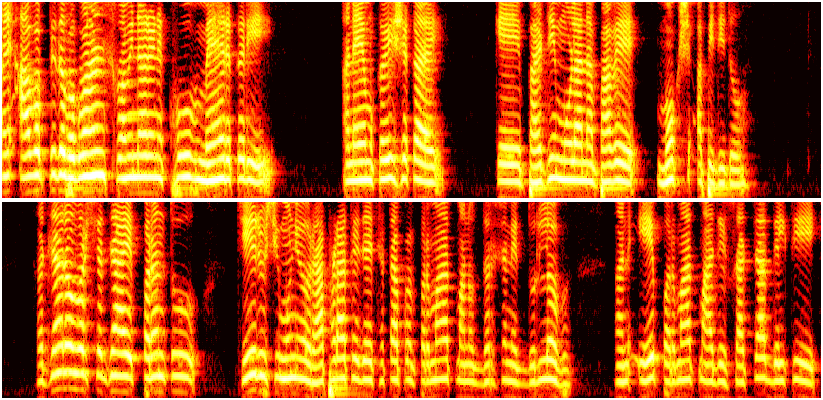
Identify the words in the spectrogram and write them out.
અને આ વખતે તો ભગવાન સ્વામિનારાયણે ખૂબ મહેર કરી અને એમ કહી શકાય કે ભાજી મૂળાના ભાવે મોક્ષ આપી દીધો. હજારો વર્ષ જાય, પરંતુ જે ઋષિ મુનિઓ રાફડા થઈ જાય, છતાં પણ પરમાત્માનું દર્શન એ દુર્લભ અને એ પરમાત્મા આજે સાચા દિલથી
